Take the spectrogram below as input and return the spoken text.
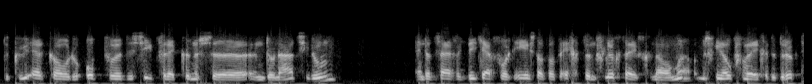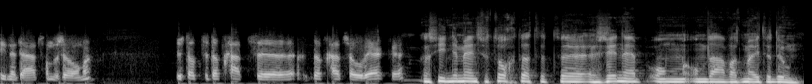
de QR-code op de Seatrack kunnen ze een donatie doen. En dat is eigenlijk dit jaar voor het eerst dat dat echt een vlucht heeft genomen. Misschien ook vanwege de drukte inderdaad van de zomer. Dus dat, dat, gaat, dat gaat zo werken. Dan zien de mensen toch dat het zin heeft om, om daar wat mee te doen.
